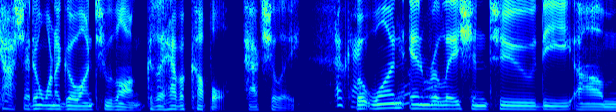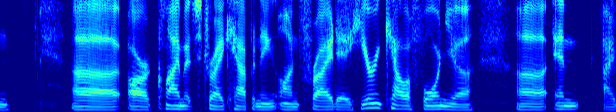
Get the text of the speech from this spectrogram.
gosh, I don't want to go on too long because I have a couple actually. Okay. But one Yeah, in relation to the um, uh, our climate strike happening on Friday here in California, uh, and I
